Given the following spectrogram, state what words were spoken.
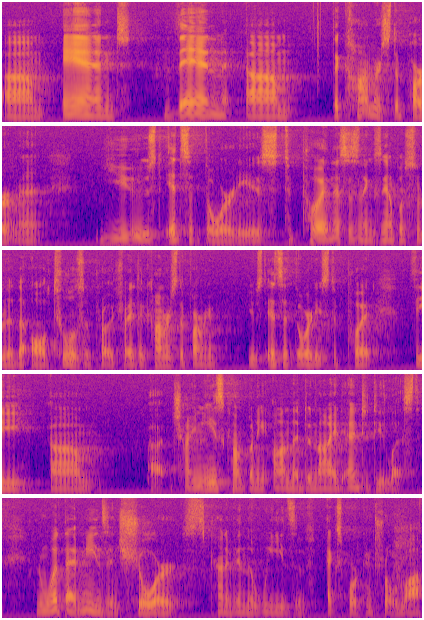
um, and then um, the Commerce Department used its authorities to put, and this is an example of sort of the all tools approach, right? The Commerce Department used its authorities to put the um, uh, Chinese company on the denied entity list. And what that means in short, is kind of in the weeds of export control law,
